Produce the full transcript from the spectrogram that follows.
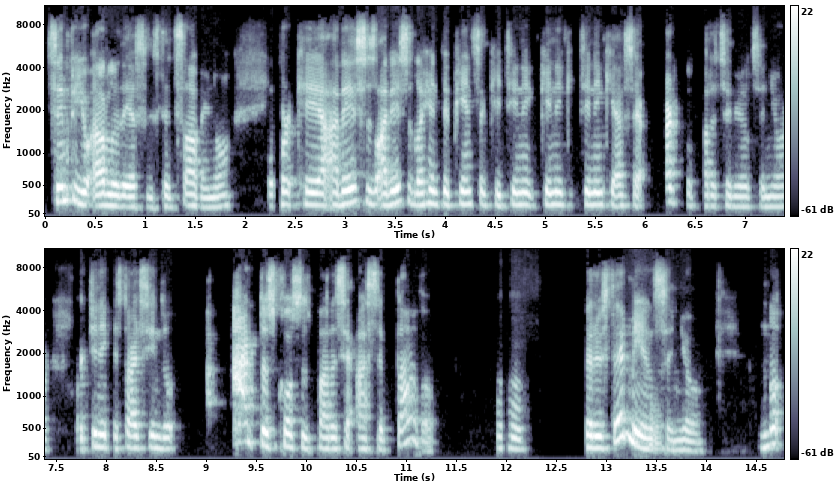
Siempre yo hablo de eso, usted sabe, ¿no? Porque a veces, a veces la gente piensa que tiene, tiene, tienen que hacer harto para servir al Señor o tiene que estar haciendo hartas cosas para ser aceptado. Pero usted me enseñó, no,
